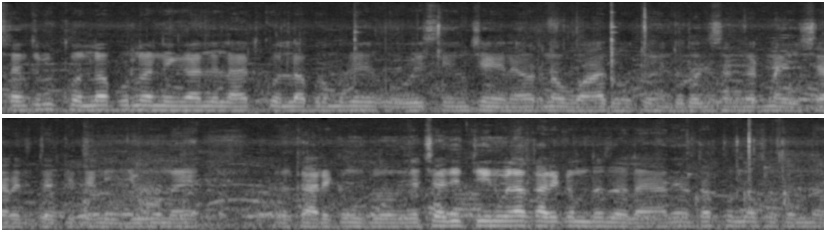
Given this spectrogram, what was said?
साहेब तुम्ही कोल्हापूरला निघालेला आहात. कोल्हापूरमध्ये ओवेसींच्या येण्यावरनं वाद होतो. हिंदुत्वाची संघटना इशारा देतात की त्यांनी येऊ नये कार्यक्रम करून याच्या आधी तीन वेळा कार्यक्रम झाला आहे. आणि आता पुन्हा स्वतंत्र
